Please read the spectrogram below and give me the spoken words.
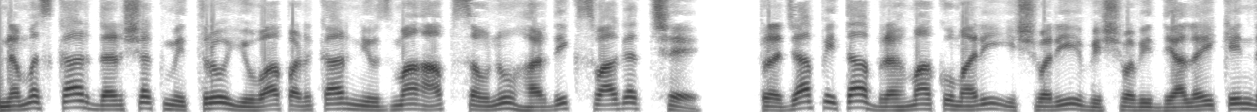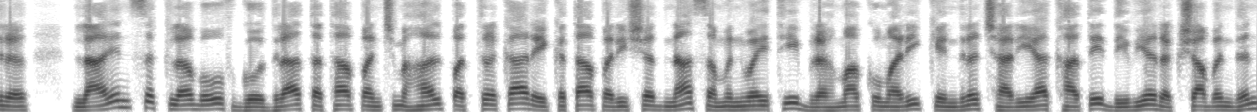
નમસ્કાર દર્શક મિત્રો, યુવા પડકાર ન્યૂઝમાં આપ સૌનું હાર્દિક સ્વાગત છે. પ્રજાપિતા બ્રહ્માકુમારી ઈશ્વરીય વિશ્વવિદ્યાલય કેન્દ્ર, લાયન્સ ક્લબ ઓફ ગોધરા તથા પંચમહાલ પત્રકાર એકતા પરિષદના સમન્વયથી બ્રહ્માકુમારી કેન્દ્ર છારિયા ખાતે દિવ્ય રક્ષાબંધન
